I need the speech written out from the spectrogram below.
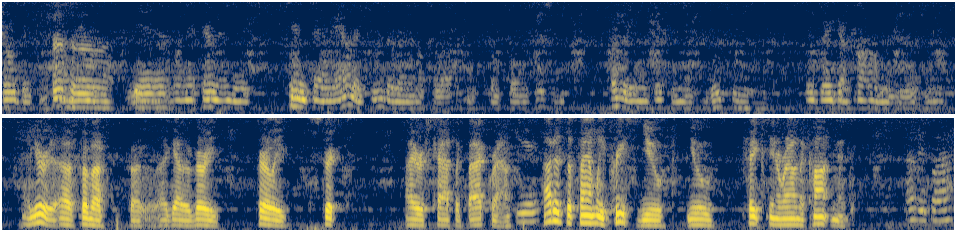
show business. Uh-huh, yeah. When they, and then they, Tin Pan Alley, too, there were an awful lot of composers and other musicians. You're uh, from a, uh, I gather, very fairly strict Irish Catholic background. Yes. How did the family priest view you traipsing around the continent? How did what?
